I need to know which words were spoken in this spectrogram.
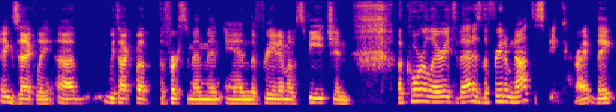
Exactly. Uh, we talked about the First Amendment and the freedom of speech, and a corollary to that is the freedom not to speak. Right? They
